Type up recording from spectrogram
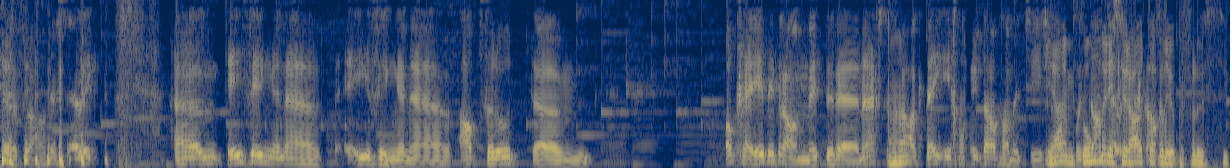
dieser Fragestellung. ähm, ich finde äh, ich finde äh, absolut. Ähm, okay, ich bin dran mit der äh, nächsten Aha. Frage. Nein, ich kann nicht anfangen mit Skisport. Ja, im Sommer ist er halt doch ein bisschen überflüssig.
